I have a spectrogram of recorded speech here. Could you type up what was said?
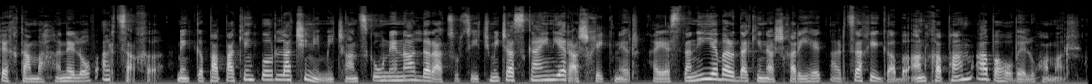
խեղտամահանելով Արցախը։ Մենք կփապակենք, որ Լաչինի միջանցքը ունենա լրացուցիչ միջազգային երաշխիքներ Հայաստանի եւ արտաքին աշխարհի հետ Արցախի գաբը անխափան ապահովելու համար։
